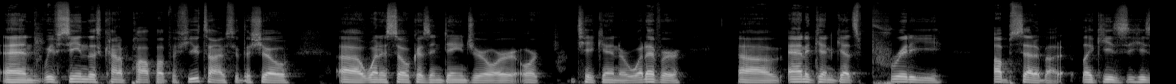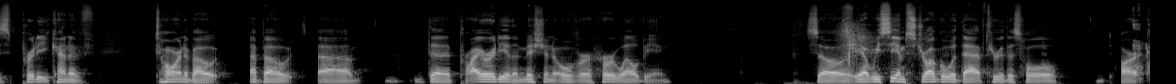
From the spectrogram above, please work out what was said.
And we've seen this kind of pop up a few times through the show uh, when Ahsoka's in danger or or taken or whatever. Uh, Anakin gets pretty upset about it. Like he's he's pretty kind of torn about about uh, the priority of the mission over her well being. So yeah, we see him struggle with that through this whole arc.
